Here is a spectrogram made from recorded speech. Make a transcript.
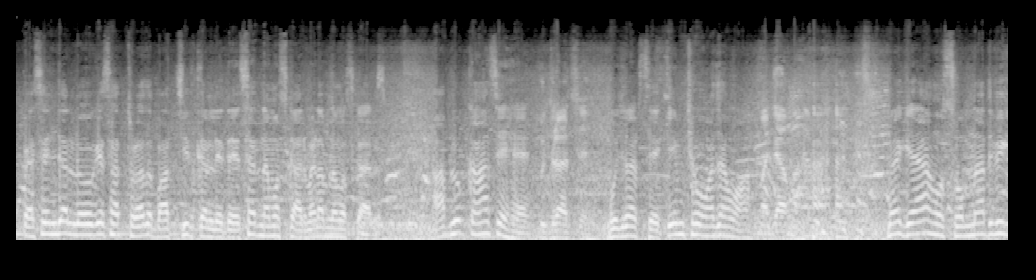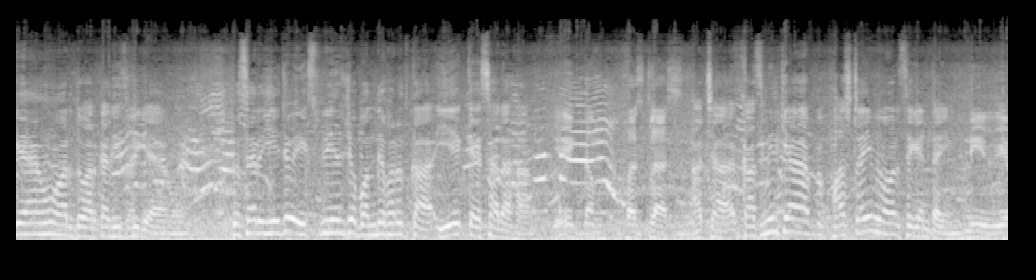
पैसेंजर लोगों के साथ थोड़ा सा बातचीत कर लेते हैं सर नमस्कार मैडम नमस्कार आप लोग कहाँ से हैं ગુજરાત છે गुजरात से किम छो मजा हुआ મજામાં मैं गया हूँ सोमनाथ भी गया हूँ और द्वारकाधीश भी गया हूँ तो सर ये जो एक्सपीरियंस जो वंदे भारत का ये कैसा रहा एकदम फर्स्ट क्लास अच्छा कश्मीर क्या फर्स्ट टाइम और सेकेंड टाइम नहीं ये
